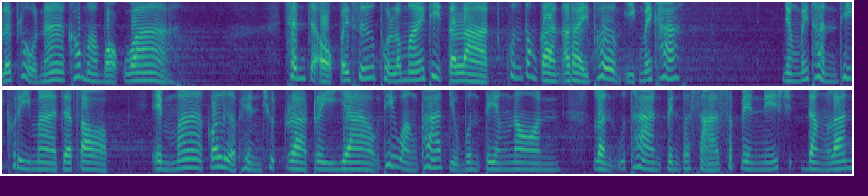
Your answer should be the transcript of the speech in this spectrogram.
และโผล่หน้าเข้ามาบอกว่า ฉันจะออกไปซื้อผลไม้ที่ตลาด คุณต้องการอะไรเพิ่มอีกไหมคะ ยังไม่ทันที่ครีมาจะตอบ เอมมาก็เหลือเห็นชุดราตรียาวที่วางพาดอยู่บนเตียงนอน หล่อนอุทานเป็นภาษาสเปนิชดังลั่น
